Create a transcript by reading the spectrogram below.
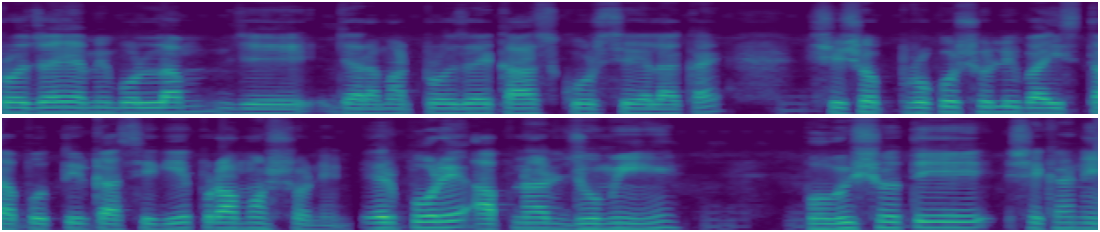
পর্যায়ে আমি বললাম যে যারা মাঠ পর্যায়ে কাজ করছে এলাকায়, সেসব প্রকৌশলী বা স্থাপত্যির কাছে গিয়ে পরামর্শ নিন। এরপরে আপনার জমি ভবিষ্যতে সেখানে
